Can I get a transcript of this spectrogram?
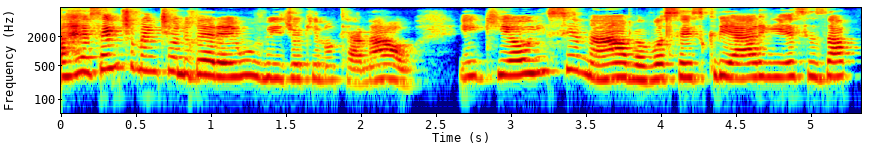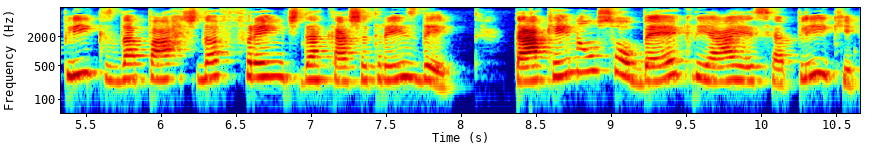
recentemente eu liberei um vídeo aqui no canal em que eu ensinava vocês criarem esses apliques da parte da frente da caixa 3D. Tá? Quem não souber criar esse aplique,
